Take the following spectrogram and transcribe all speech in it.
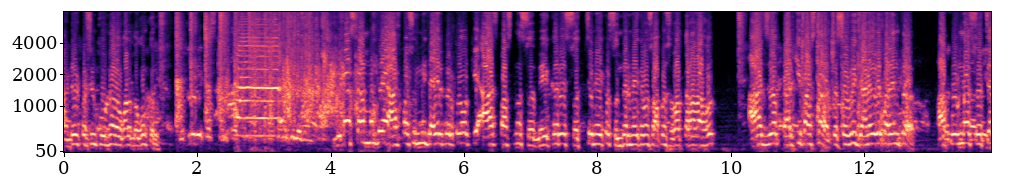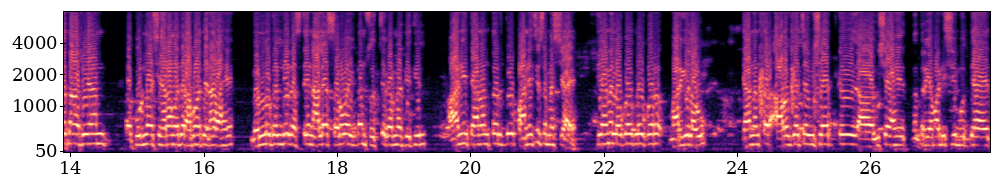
हंड्रेड पर्सेंट पूर्ण लवकरात लवकर करू. कुठलं विकास? विकास काम म्हणजे आजपासून मी जाहीर करतो की आजपासून मेकर हे स्वच्छ मेकर सुंदर मेकर म्हणून आपण सुरुवात करणार आहोत. आज तारखेपासून तर सव्वीस जानेवारी पर्यंत हा पूर्ण स्वच्छता अभियान पूर्ण शहरामध्ये राबवण्यात येणार आहे. गल्लोगल्ली रस्ते नाल्या सर्व एकदम स्वच्छ करण्यात येतील. आणि त्यानंतर जो पाण्याची समस्या आहे ती आम्ही लवकरात लवकर मार्गी लावू. त्यानंतर आरोग्याच्या विषयात काही विषय आहेत. नंतर एमआयडीसी मुद्दे आहेत.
